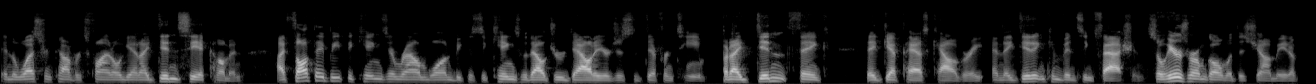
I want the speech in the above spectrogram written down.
in the Western Conference final again. I didn't see it coming. I thought they beat the Kings in round one because the Kings without Drew Doughty are just a different team. But I didn't think they'd get past Calgary, and they did it in convincing fashion. So here's where I'm going with this, John Mita.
